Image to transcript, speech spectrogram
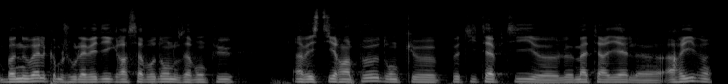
Bonne nouvelle, comme je vous l'avais dit, grâce à vos dons, nous avons pu investir un peu. Donc euh, petit à petit, euh, le matériel euh, arrive.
